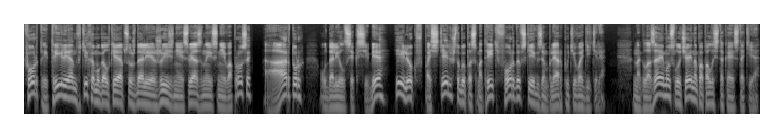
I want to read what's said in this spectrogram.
Форд и Триллиан в тихом уголке обсуждали жизни и связанные с ней вопросы, а Артур удалился к себе и лег в постель, чтобы посмотреть фордовский экземпляр путеводителя. На глаза ему случайно попалась такая статья.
